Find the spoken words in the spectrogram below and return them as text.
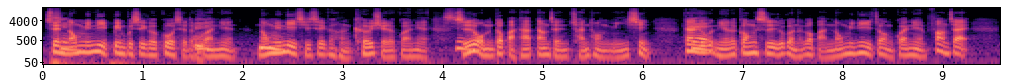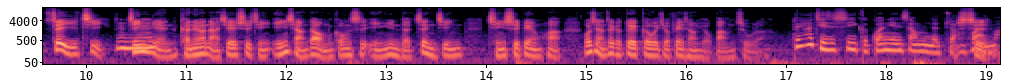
所以农民历并不是一个过时的观念，农民历其实是一个很科学的观念，只是我们都把它当成传统的迷信。但如果你的公司如果能够把农民历这种观念放在这一季，今年可能有哪些事情影响到我们公司营运的正经情势变化，我想这个对各位就非常有帮助了。对，它其实是一个观念上面的转换嘛。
